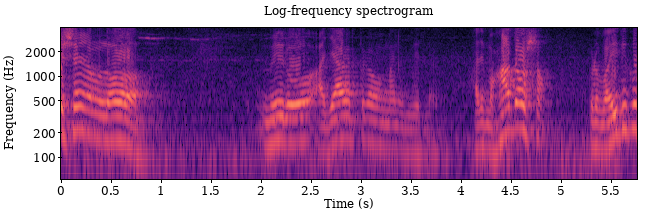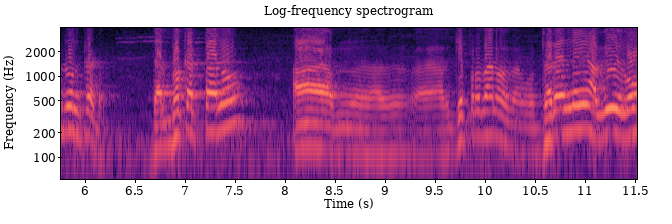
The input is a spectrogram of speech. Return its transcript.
విషయంలో మీరు అజాగ్రత్తగా ఉండడానికి వీల్లేదు. అది మహాదోషం. ఇప్పుడు వైదికుడు ఉంటాడు. దర్భకట్టాను అర్ఘ్యప్రధానం ఉద్ధరణి అవి ఏవో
